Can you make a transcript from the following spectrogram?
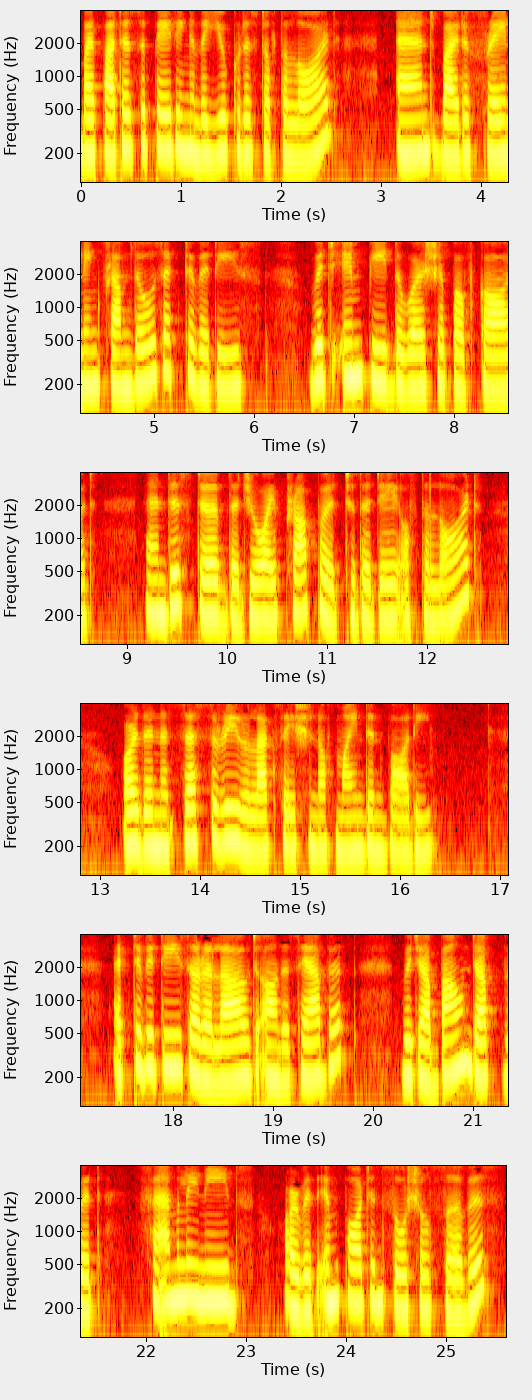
by participating in the Eucharist of the Lord and by refraining from those activities which impede the worship of God and disturb the joy proper to the day of the Lord or the necessary relaxation of mind and body. Activities are allowed on the Sabbath which are bound up with family needs or with important social service,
